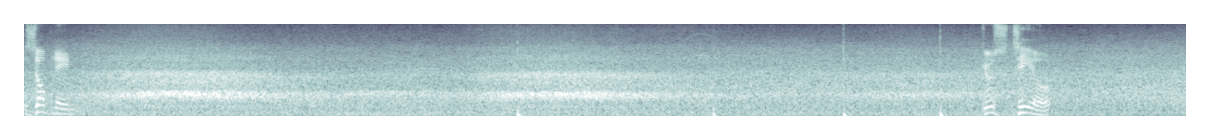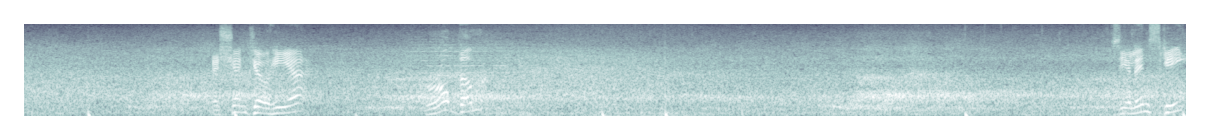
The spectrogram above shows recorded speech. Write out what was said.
Zobnin. Guus Til. Eshchenko here. Robbed them. Zielinski.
